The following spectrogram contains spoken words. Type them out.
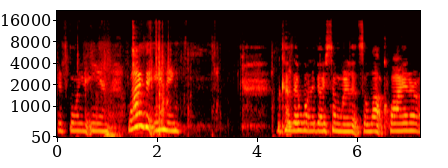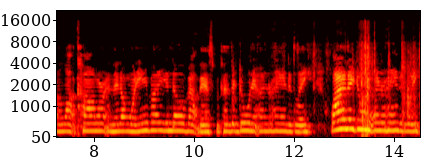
it's going to end. Why is it ending? Because they want to go somewhere that's a lot quieter, a lot calmer, and they don't want anybody to know about this because they're doing it underhandedly. Why are they doing it underhandedly?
